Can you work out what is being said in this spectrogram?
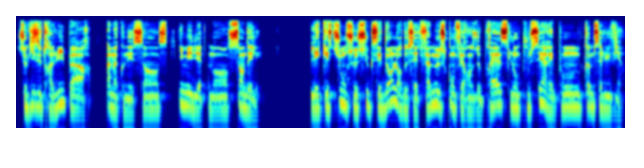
Ce qui se traduit par à ma connaissance, immédiatement, sans délai. Les questions se succédant lors de cette fameuse conférence de presse l'ont poussé à répondre comme ça lui vient.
